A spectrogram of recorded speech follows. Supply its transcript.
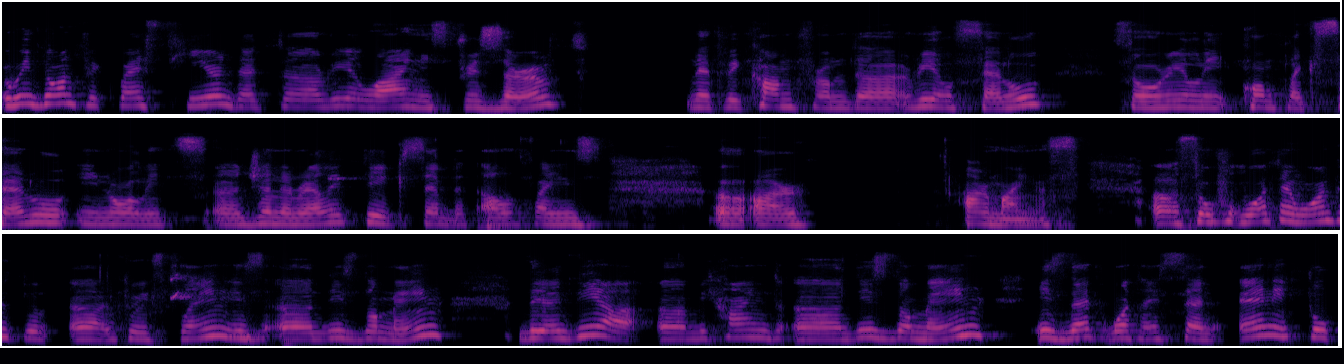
we don't request here that the real line is preserved, that we come from the real saddle, so really complex saddle in all its uh, generality, except that alpha is uh, R, R minus. Uh, so what I wanted to, uh, to explain is uh, this domain. The idea behind this domain is that what I said, any two,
